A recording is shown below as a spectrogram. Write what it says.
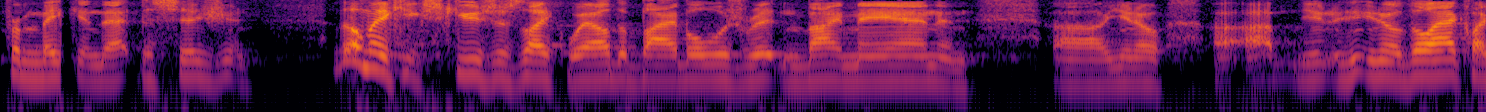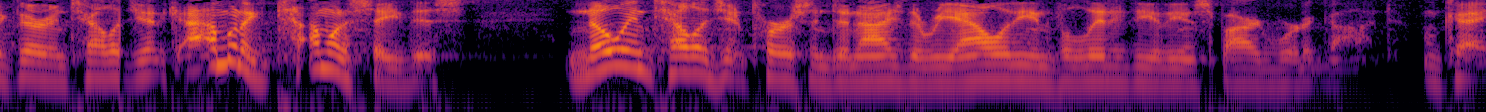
from making that decision. They'll make excuses like, well, the Bible was written by man, and, uh, you, know, uh, uh you, you, know, they'll act like they're intelligent. I'm going to I'm going to say this. No intelligent person denies the reality and validity of the inspired Word of God, okay?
